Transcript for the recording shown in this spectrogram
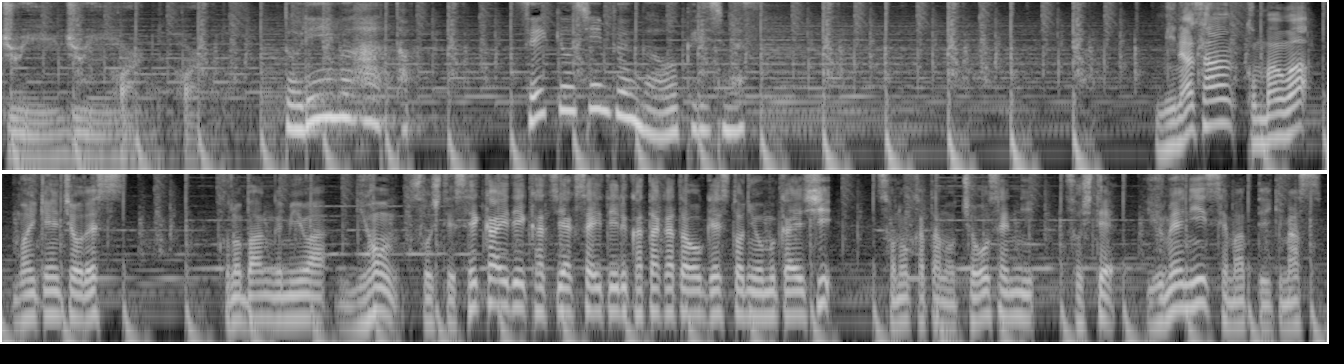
Dream, dream heart, heart. ドリームハート政教新聞がお送りします皆さんこんばんは森健長ですこの番組は日本そして世界で活躍されている方々をゲストにお迎えしその方の挑戦にそして夢に迫っていきます。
